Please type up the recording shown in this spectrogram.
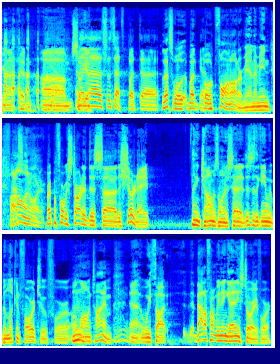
you're not kidding. Um, So and then, yeah, uh, so that's but uh, that's well, but Yeah. but Fallen Order, man. I mean, that's- Fallen Order. Right before we started this uh, this show today, I think John was the one who said it. This is the game we've been looking forward to for a Mm. long time. Uh, we thought Battlefront we didn't get any story for.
